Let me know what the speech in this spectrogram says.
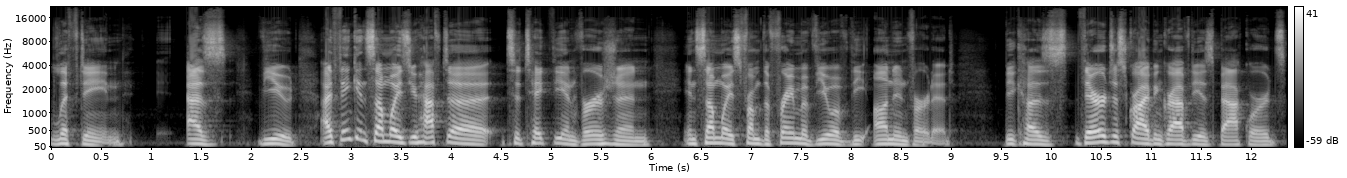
lifting as viewed. I think in some ways you have to to take the inversion in some ways from the frame of view of the uninverted because they're describing gravity as backwards,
